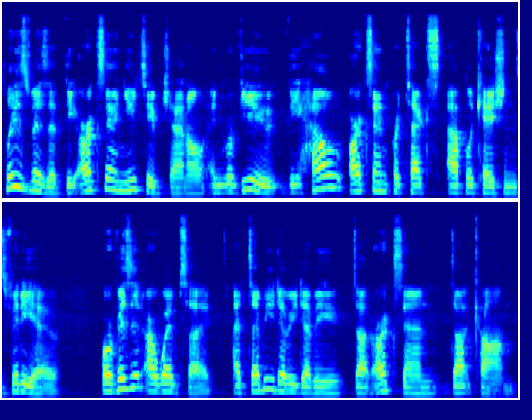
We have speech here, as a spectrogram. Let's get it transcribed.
please visit the Arxan YouTube channel and review the How Arxan Protects Applications video, or visit our website at www.arxan.com.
